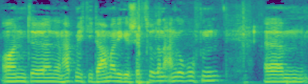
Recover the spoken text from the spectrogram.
Und äh, dann hat mich die damalige Geschäftsführerin angerufen, ähm,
